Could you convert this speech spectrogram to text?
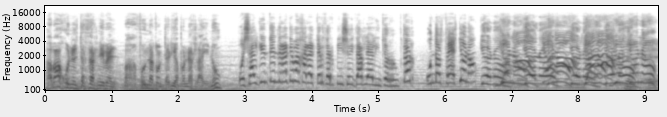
Abajo en el tercer nivel. Ah, fue una tontería ponerla ahí, ¿no? Pues alguien tendrá que bajar al tercer piso y darle al interruptor. Un, dos, tres, yo no. Yo no. Yo no, yo no, yo no, yo no, yo no. Eh,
